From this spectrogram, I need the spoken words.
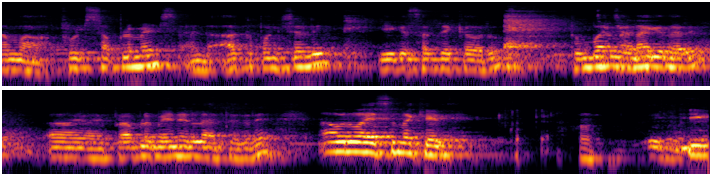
ನಮ್ಮ ಫುಡ್ ಸಪ್ಲಿಮೆಂಟ್ಸ್ ಆ್ಯಂಡ್ ಆಕ್ಯುಪಂಕ್ಚರ್ಲಿ ಈಗ ಸದ್ಯಕ್ಕೆ ಅವರು ತುಂಬ ಚೆನ್ನಾಗಿದ್ದಾರೆ. ಪ್ರಾಬ್ಲಮ್ ಏನಿಲ್ಲ ಅಂತಂದರೆ ಅವ್ರ ವಯಸ್ಸನ್ನು ಕೇಳಿ. ಈಗ ಈಗ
